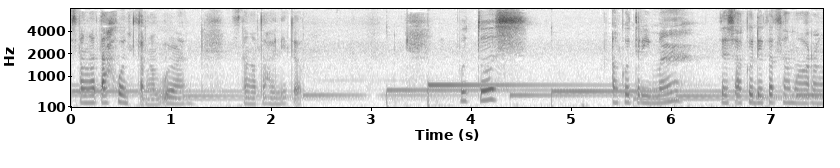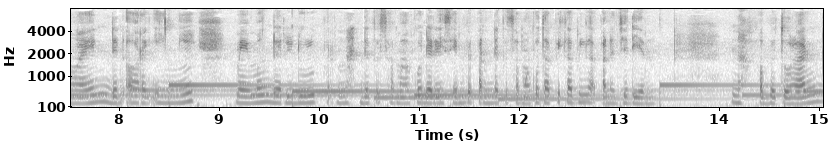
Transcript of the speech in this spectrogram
setengah tahun setengah bulan setengah tahun itu putus aku terima terus aku dekat sama orang lain dan orang ini memang dari dulu pernah deket sama aku dari SMP pernah deket sama aku tapi kami nggak pernah jadian. Nah kebetulan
